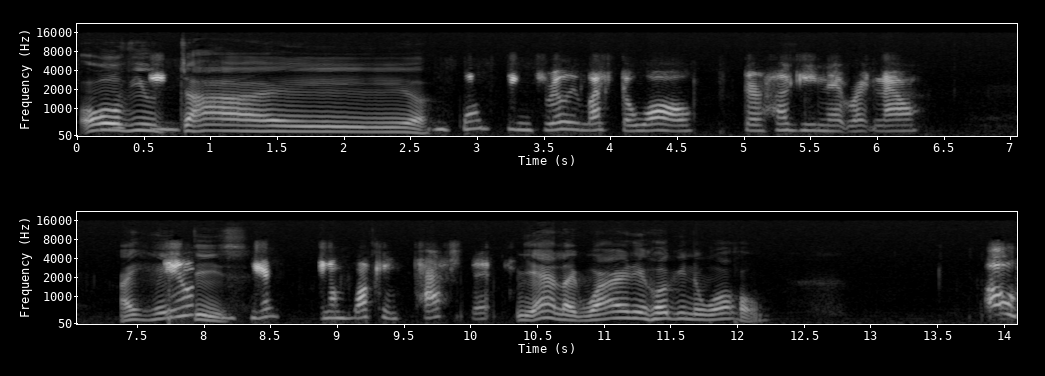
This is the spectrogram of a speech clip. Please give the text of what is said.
all of you things- die. These things really like the wall. They're hugging it right now. I hate these. care, and I'm walking past it. Yeah, like why are they hugging the wall? Oh,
